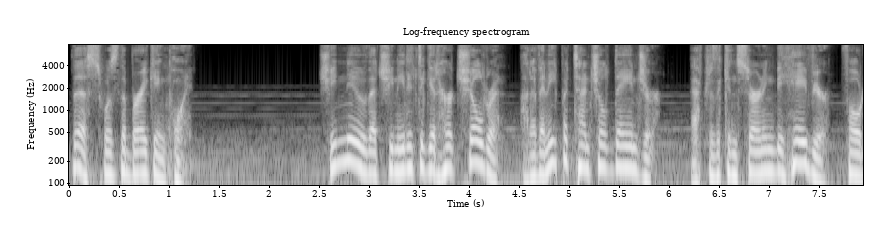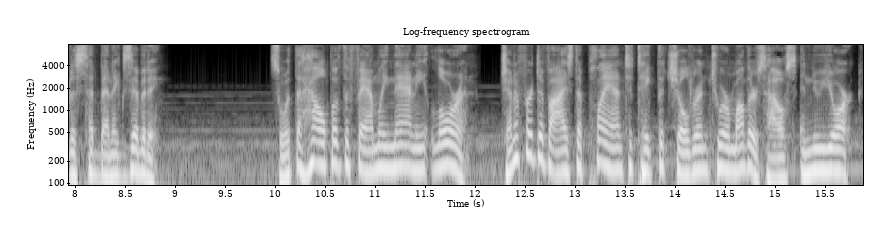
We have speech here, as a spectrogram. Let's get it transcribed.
this was the breaking point. She knew that she needed to get her children out of any potential danger after the concerning behavior Fotis had been exhibiting. So, with the help of the family nanny, Lauren, Jennifer devised a plan to take the children to her mother's house in New York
